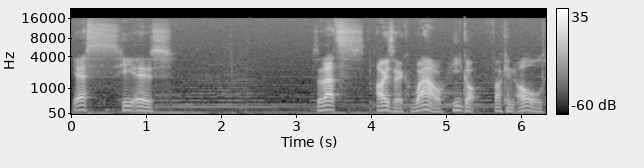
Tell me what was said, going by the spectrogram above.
Yes, he is. So that's Isaac. Wow, he got fucking old.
